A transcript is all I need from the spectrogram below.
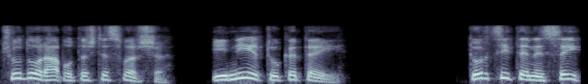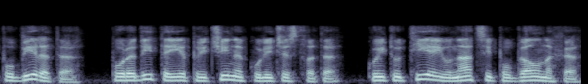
чудо работа ще свърша. И ние тука тъй. Турците не са и побирата, поради тая причина количествата, които тия юнаци погълнаха,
